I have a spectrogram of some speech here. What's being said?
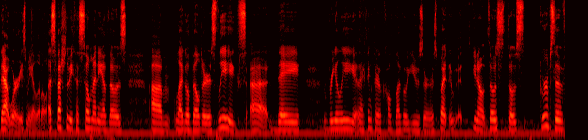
that worries me a little, especially because so many of those um, Lego Builders leagues, uh, they really, I think they're called Lego users, but uh, you know those those groups of,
